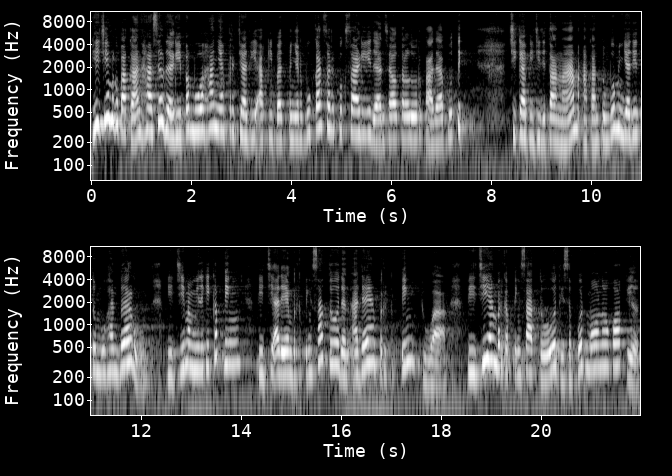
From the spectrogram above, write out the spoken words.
Biji merupakan hasil dari pembuahan yang terjadi akibat penyerbukan serbuk sari dan sel telur pada putik. Jika biji ditanam, akan tumbuh menjadi tumbuhan baru. Biji memiliki keping. Biji ada yang berkeping satu dan ada yang berkeping dua. Biji yang berkeping satu disebut monokotil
